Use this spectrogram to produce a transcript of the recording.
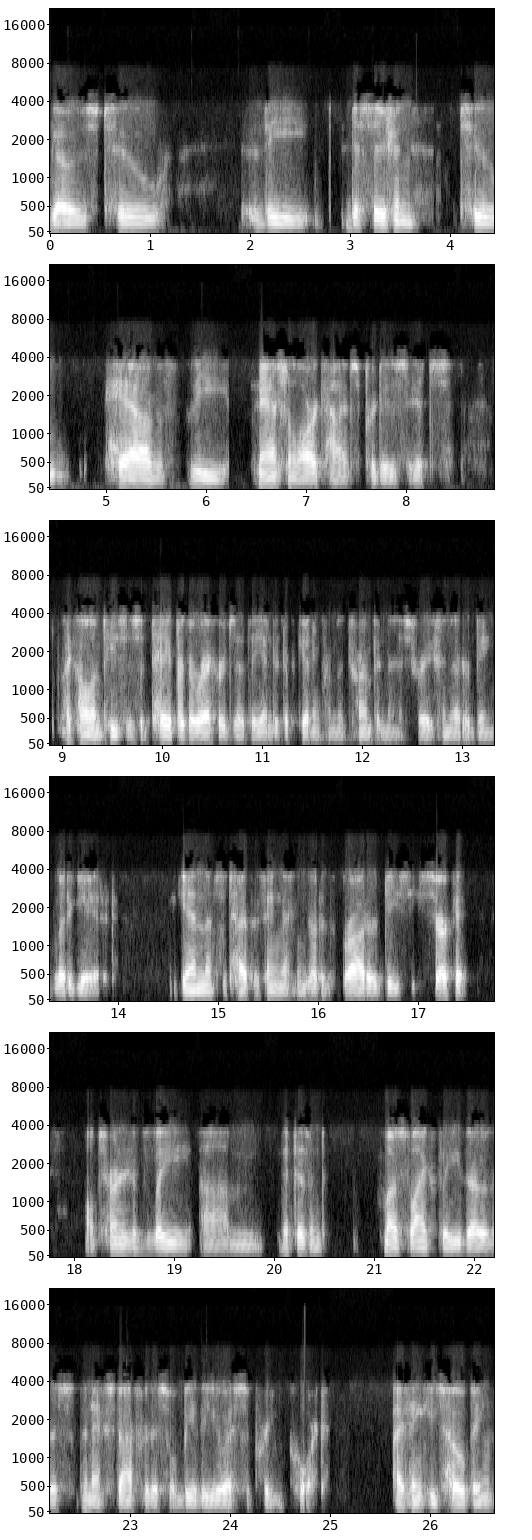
goes to the decision to have the National Archives produce its I call them pieces of paper, the records that they ended up getting from the Trump administration that are being litigated. Again, that's the type of thing that can go to the broader DC circuit. Alternatively, um, that doesn't. Most likely, though, this the next stop for this will be the U.S. Supreme Court. I think he's hoping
